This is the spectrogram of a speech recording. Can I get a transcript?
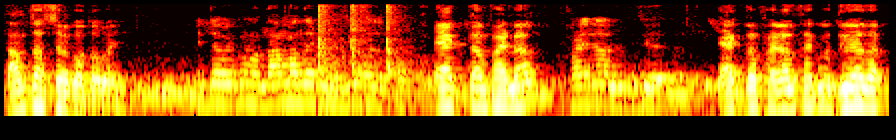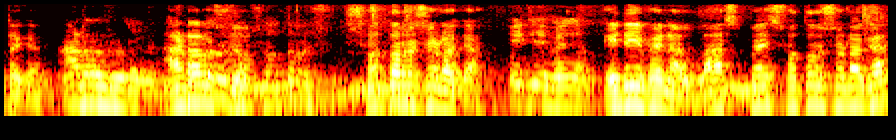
দাম চাচ্ছেন কত ভাই? এটা কোনো দাম আদায় টাকা। একদম ফাইনাল ফাইনাল দুই হাজার একদম ফাইনাল থাকবে দুই হাজার টাকা? আঠারোশো টাকা। আঠারোশো। সতেরোশো। সতেরোশো টাকা। এইটাই ফাইনাল এটাই ফাইনাল লাস্ট প্রাইস সতেরোশো টাকা।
